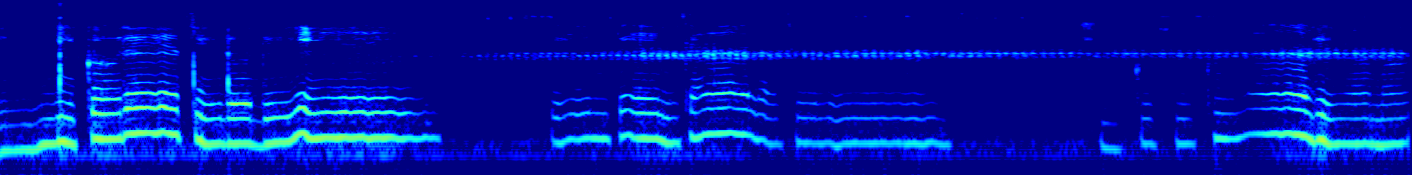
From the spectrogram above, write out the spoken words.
এমনি করে চিরদিন প্রেম প্রেম খেলা ছিল সুখ সুখ লাগে আমার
